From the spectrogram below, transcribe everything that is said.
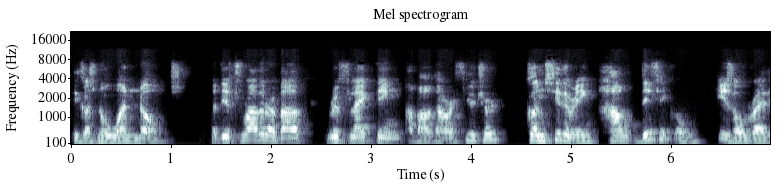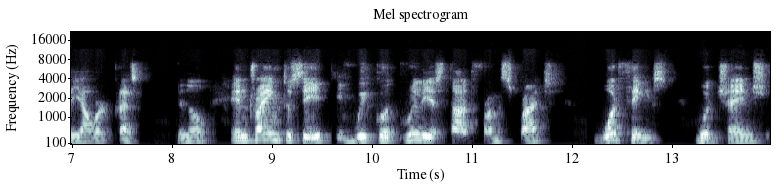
because no one knows, but it's rather about reflecting about our future, considering how difficult is already our present, you know, and trying to see if we could really start from scratch, what things would change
